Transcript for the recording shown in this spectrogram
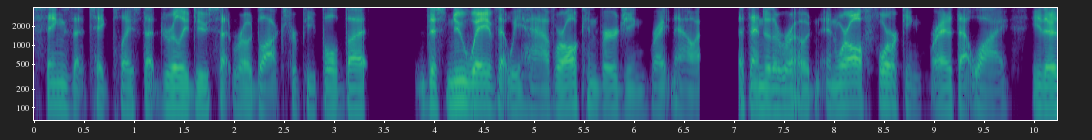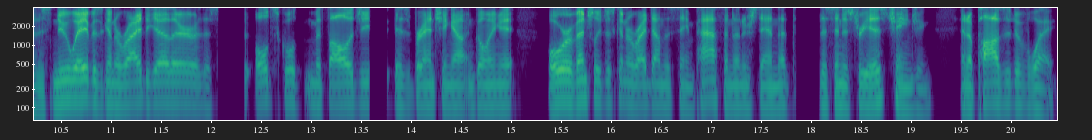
things that take place that really do set roadblocks for people. But this new wave that we have, we're all converging right now at the end of the road and we're all forking right at that Y. Either this new wave is going to ride together or this old school mythology is branching out and going it, or we're eventually just going to ride down the same path and understand that this industry is changing in a positive way.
